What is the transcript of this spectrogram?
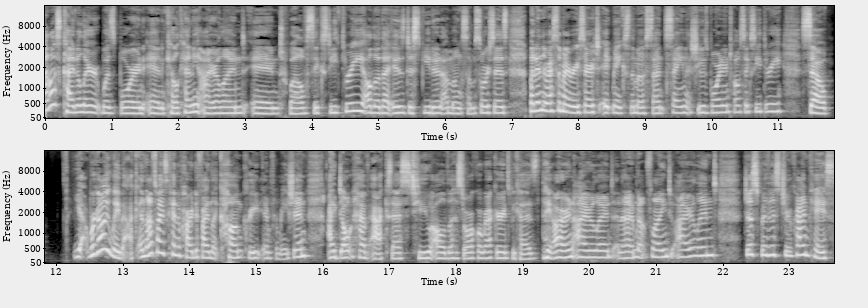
Alice Kyteler was born in Kilkenny, Ireland in 1263, although that is disputed among some sources. But in the rest of my research, it makes the most sense saying that she was born in 1263. So yeah, we're going way back. And that's why it's kind of hard to find like concrete information. I don't have access to all of the historical records because they are in Ireland and I'm not flying to Ireland just for this true crime case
